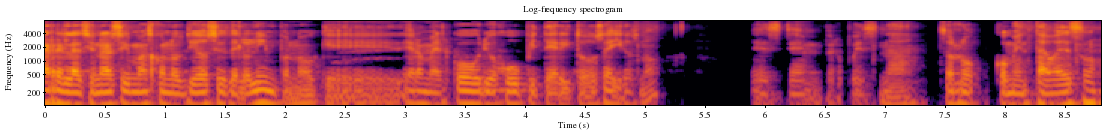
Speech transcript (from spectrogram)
a relacionarse más con los dioses del Olimpo, ¿no? Que era Mercurio, Júpiter y todos ellos, ¿no? Este, pero pues nada, solo comentaba eso.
